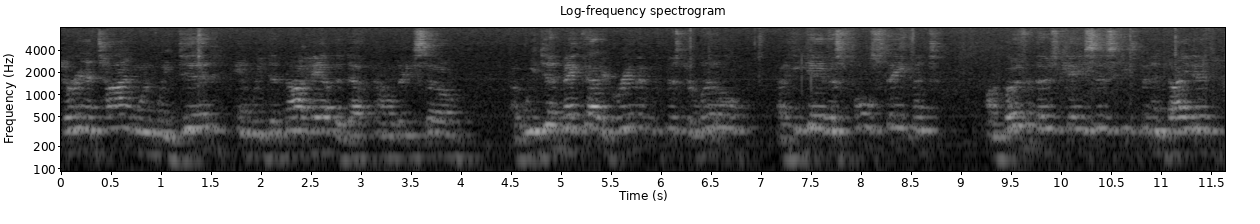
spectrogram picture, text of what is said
during a time when we did and we did not have the death penalty. So uh, we did make that agreement with Mr. Little. Uh, he gave his full statement on both of those cases. He's been indicted,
